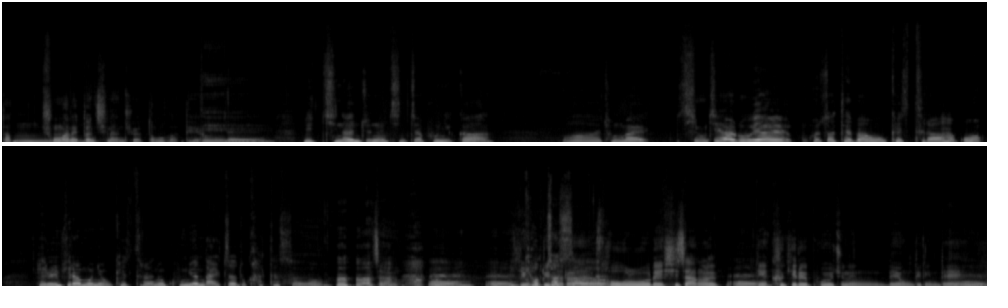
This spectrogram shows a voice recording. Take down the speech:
딱 음. 충만했던 지난주였던 것 같아요. 네. 네. 근데 지난주는 진짜 보니까 와 정말 심지어 로열 콘세르트헤바우 오케스트라하고 베를린 필하모니 오케스트라는 공연 날짜도 같았어요. 맞아요. 네, 네, 이게 겹쳤어요. 우리나라 서울의 시장을 네. 크기를 보여주는 내용들인데 네.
